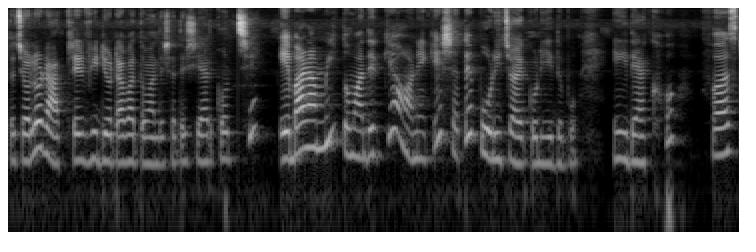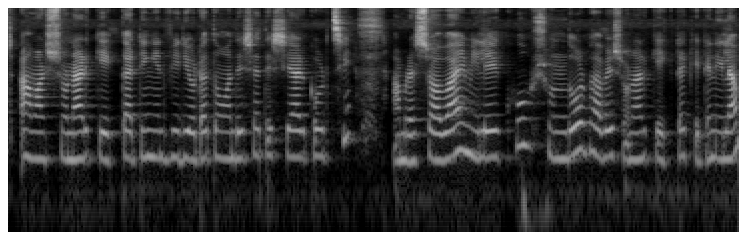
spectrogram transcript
তো চলো রাত্রের ভিডিওটা আবার তোমাদের সাথে শেয়ার করছি। এবার আমি তোমাদেরকে অনেকের সাথে পরিচয় করিয়ে দেবো। এই দেখো ফার্স্ট আমার সোনার কেক কাটিংয়ের ভিডিওটা তোমাদের সাথে শেয়ার করছি। আমরা সবাই মিলে খুব সুন্দরভাবে সোনার কেকটা কেটে নিলাম।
